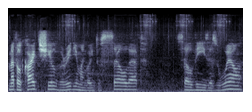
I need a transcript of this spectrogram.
metal kite shield, veridium. I'm going to sell that. Sell these as well.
